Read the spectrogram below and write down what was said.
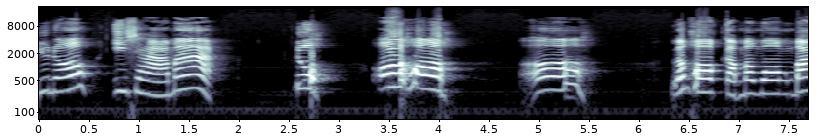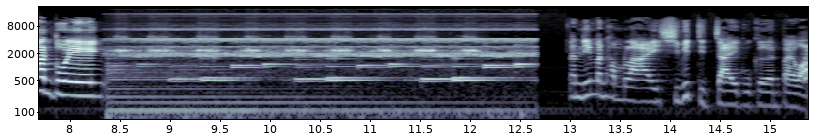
you know อิจฉามาก ดู โอ้โหโอ้แล้วพอกลับมามองบ้านตัวเอง อันนี้มันทำลายชีวิตจิตใจกูเกินไปว่ะ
